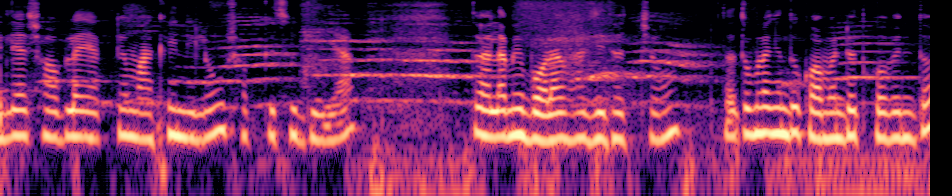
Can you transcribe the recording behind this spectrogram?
এলিয়ার সবলাই একটা মাখে নিলাম সব কিছু দিয়া তাহলে আমি বড়া ভাজি ধরছুম। তো তোমরা কিন্তু কমেন্টত করবেন তো,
